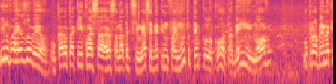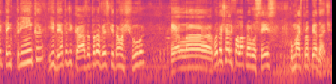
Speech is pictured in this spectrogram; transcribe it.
E não vai resolver, ó. O cara tá aqui com essa, essa nata de cimento, você vê que não faz muito tempo que colocou, ó, tá bem nova o problema é que tem trinca e dentro de casa, toda vez que dá uma chuva, ela... Vou deixar ele falar para vocês com mais propriedade.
